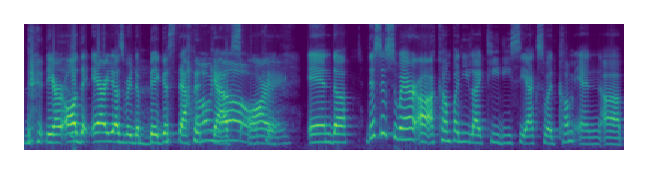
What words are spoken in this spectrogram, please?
they are all the areas where the biggest talent oh, gaps no. are. Okay. And uh, this is where uh, a company like TDCX would come in. Uh,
